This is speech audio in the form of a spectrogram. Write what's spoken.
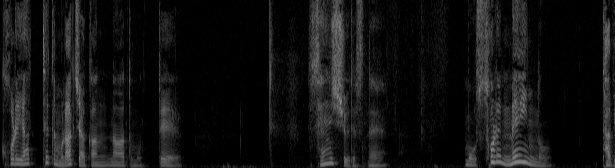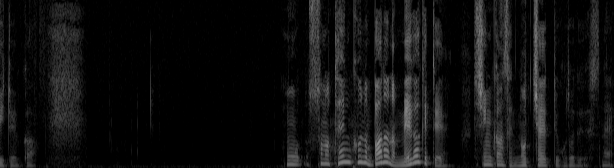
これやってても拉致あかんなと思って、先週ですね、もうそれメインの旅というか。もうその天空のバナナめがけて新幹線乗っちゃえっていうことでですね。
